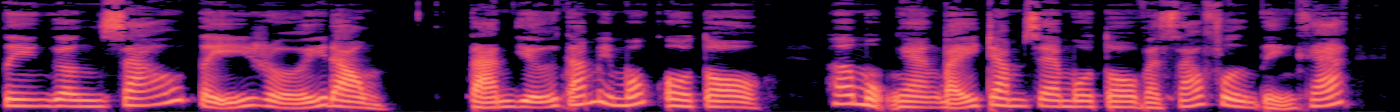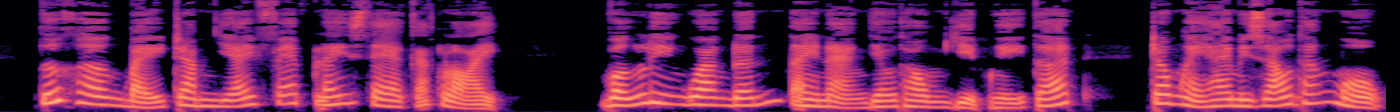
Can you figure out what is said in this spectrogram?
tiền gần 6 tỷ rưỡi đồng, tạm giữ 81 ô tô, hơn 1.700 xe mô tô và 6 phương tiện khác, tước hơn 700 giấy phép lấy xe các loại. Vẫn liên quan đến tai nạn giao thông dịp nghỉ Tết, trong ngày 26 tháng 1,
